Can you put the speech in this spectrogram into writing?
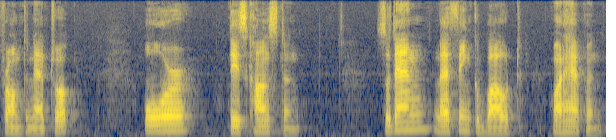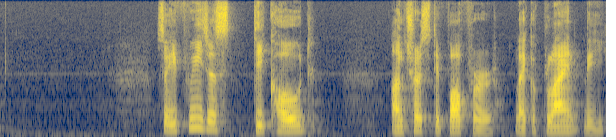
from the network or this constant. So then let's think about what happened. So if we just decode untrusted buffer like blindly,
